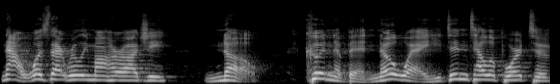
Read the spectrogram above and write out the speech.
Now, was that really Maharaji? No, couldn't have been. No way. He didn't teleport to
